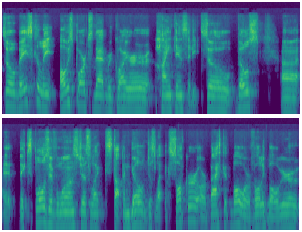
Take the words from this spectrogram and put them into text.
So basically, all sports that require high intensity. So those uh, explosive ones, just like stop and go, just like soccer or basketball or volleyball. We're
